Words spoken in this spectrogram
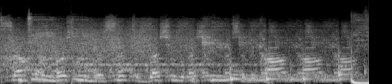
myself, that person who has sent to bless you with the keys to the car, car, car.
